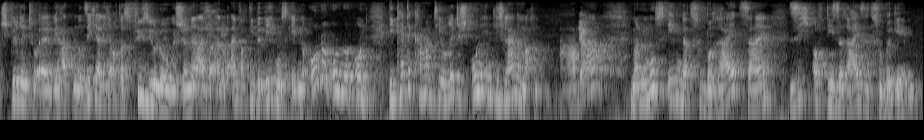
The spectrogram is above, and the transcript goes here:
spirituell, wir hatten sicherlich auch das Physiologische, ne? also einfach die Bewegungsebene und und und und und. Die Kette kann man theoretisch unendlich lange machen, aber ja. man muss eben dazu bereit sein, sich auf diese Reise zu begeben.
